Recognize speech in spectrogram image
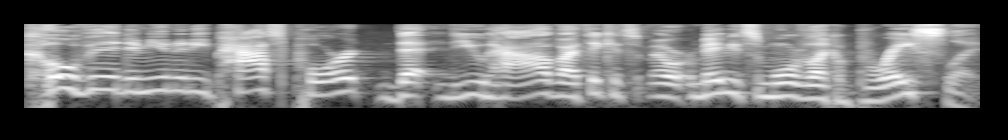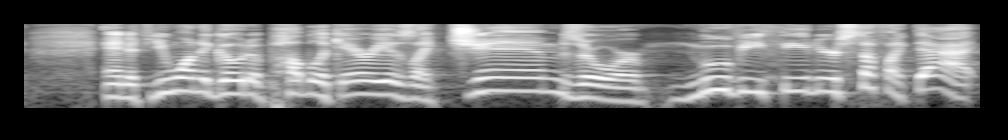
COVID immunity passport that you have. I think it's, or maybe it's more of like a bracelet. And if you want to go to public areas like gyms or movie theaters, stuff like that,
